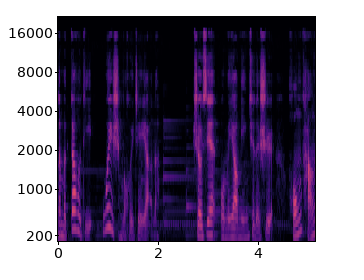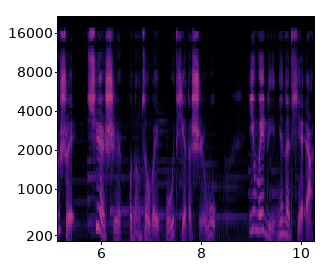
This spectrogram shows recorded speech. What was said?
那么到底为什么会这样呢？首先，我们要明确的是，红糖水确实不能作为补铁的食物，因为里面的铁呀，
